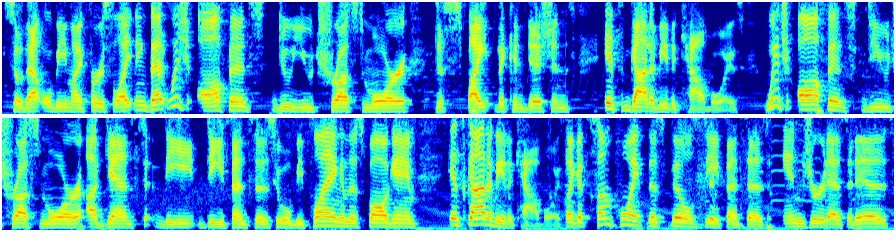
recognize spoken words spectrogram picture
So that will be my first lightning bet. Which offense do you trust more, despite the conditions? It's got to be the Cowboys. Which offense do you trust more against the defenses who will be playing in this ball game? It's got to be the Cowboys. Like at some point, this Bills defense, as injured as it is,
